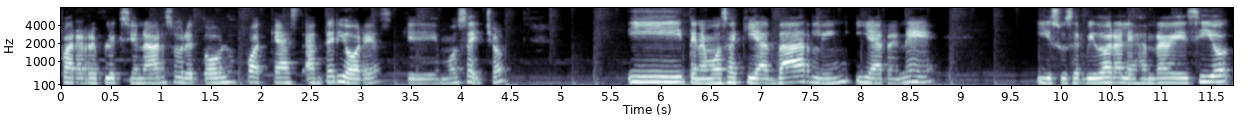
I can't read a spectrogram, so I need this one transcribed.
para reflexionar sobre todos los podcasts anteriores que hemos hecho. Y tenemos aquí a Darling y a René y su servidora Alejandra Bellecillo,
